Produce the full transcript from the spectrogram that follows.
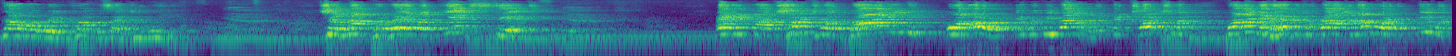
God already prophesied you win shall not prevail against it. And if my church would bind on earth, it would be bound. If the church would bind in heaven, it would. In other words, it would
